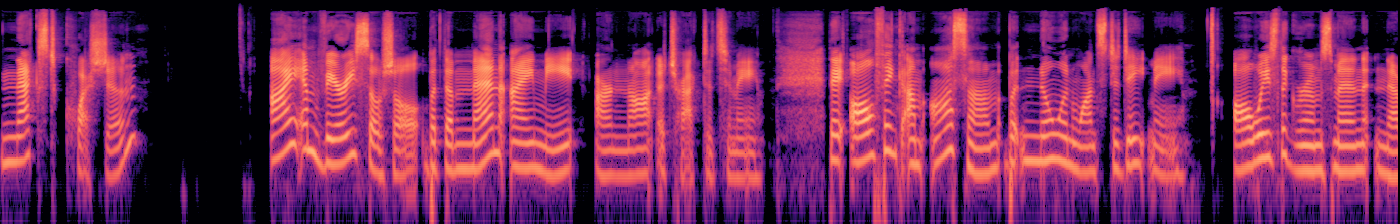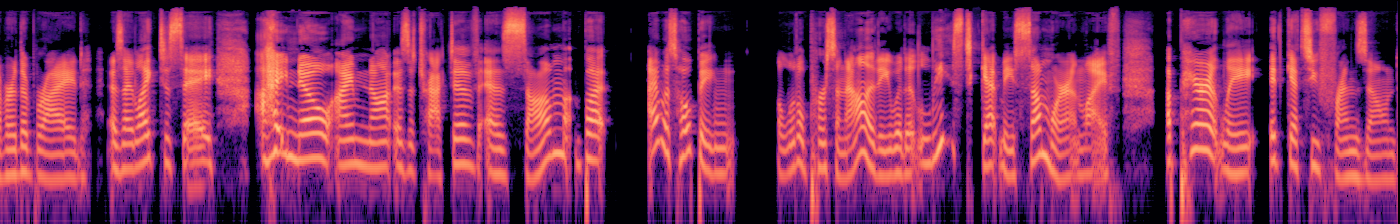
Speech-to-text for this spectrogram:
next question. I am very social, but the men I meet are not attracted to me. They all think I'm awesome, but no one wants to date me always the groomsman, never the bride. As I like to say, I know I'm not as attractive as some, but I was hoping a little personality would at least get me somewhere in life. Apparently, it gets you friend zoned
